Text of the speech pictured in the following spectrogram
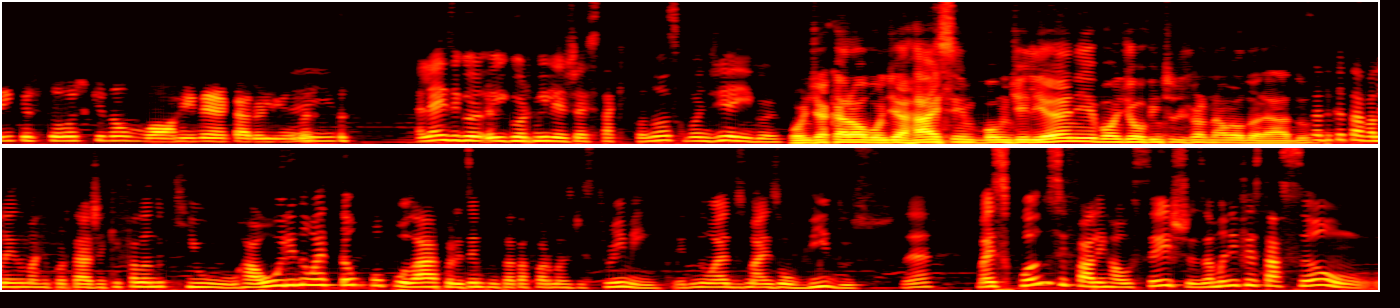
Tem pessoas que não morrem, né, Carolina? É isso. Aliás, Igor, Igor Miller já está aqui conosco. Bom dia, Igor. Bom dia, Carol. Bom dia, Heisen. Bom dia, Eliane. Bom dia, ouvinte do Jornal Eldorado. Sabe que eu estava lendo uma reportagem aqui falando que o Raul ele não é tão popular, por exemplo, em plataformas de streaming. Ele não é dos mais ouvidos, né? Mas quando se fala em Raul Seixas, a manifestação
